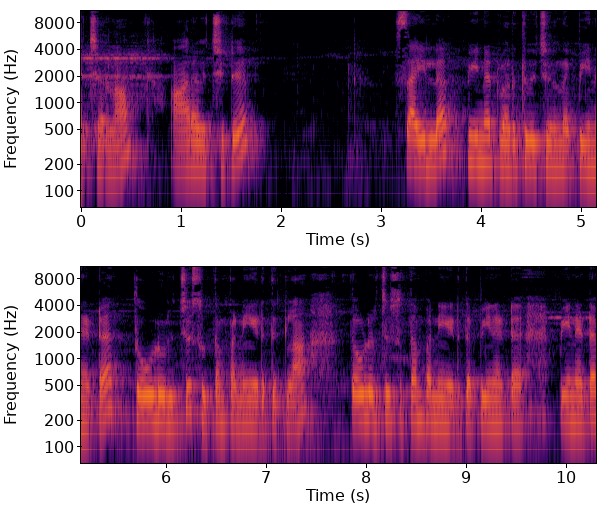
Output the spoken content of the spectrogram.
வச்சிடலாம் ஆற வச்சுட்டு சைடில் பீனட் வறுத்து வச்சுருந்த பீனட்டை தோல் உரித்து சுத்தம் பண்ணி எடுத்துக்கலாம். தோல் உரித்து சுத்தம் பண்ணி எடுத்த பீனட்டை பீனட்டை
